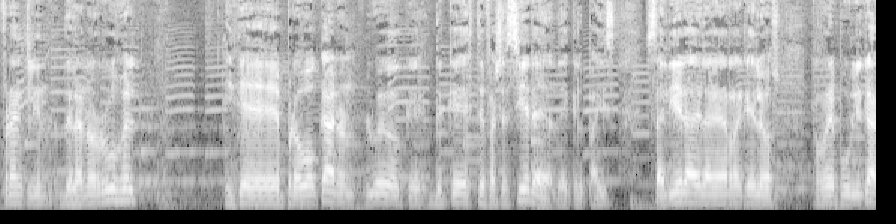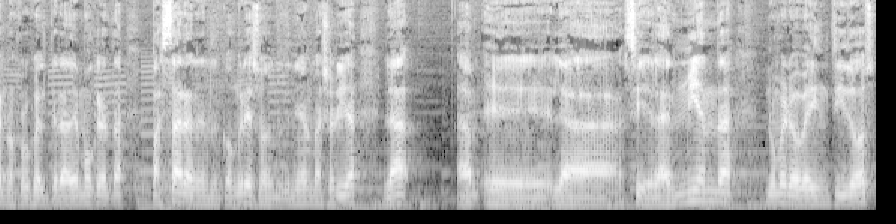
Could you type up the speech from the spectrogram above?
Franklin Delano Roosevelt y que provocaron luego que, de que este falleciera, de que el país saliera de la guerra, que los republicanos, Roosevelt era demócrata, pasaran en el Congreso, donde tenían mayoría, la eh, la, sí, la enmienda número 22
